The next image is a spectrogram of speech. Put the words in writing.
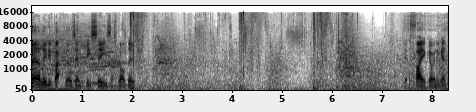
Lead it back to those NPCs, that's what I'll do. Get the fire going again.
